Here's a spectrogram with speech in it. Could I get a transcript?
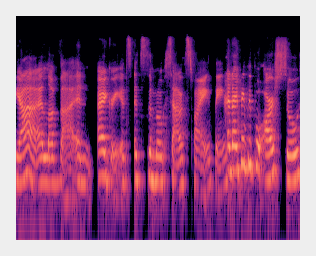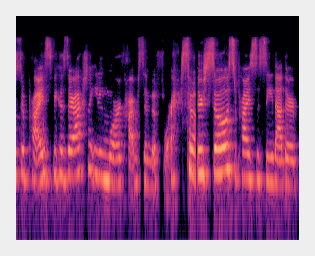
Yeah, I love that. And I agree. It's it's the most satisfying thing. And I think people are so surprised because they're actually eating more carbs than before. So they're so surprised to see that they're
